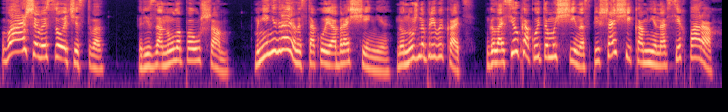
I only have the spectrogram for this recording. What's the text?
«Ваше Высочество!» Резануло по ушам. Мне не нравилось такое обращение, но нужно привыкать. Голосил какой-то мужчина, спешащий ко мне на всех парах.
